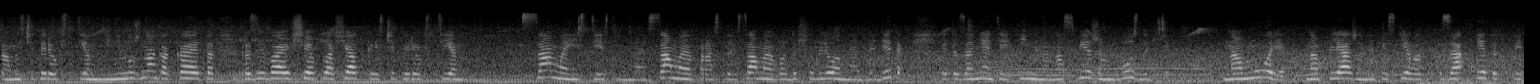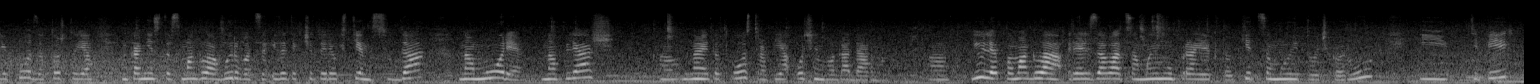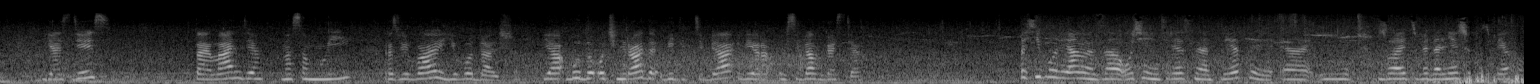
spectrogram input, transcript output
там из четырех стен, мне не нужна какая-то развивающая площадка из четырех стен. Самое естественное, самое простое, самое воодушевленное для деток – это занятие именно на свежем воздухе, на море, на пляже, на песке. Вот за этот переход, за то, что я наконец-то смогла вырваться из этих четырех стен сюда, на море, на пляж – а, на этот остров, я очень благодарна. А, Юля помогла реализоваться моему проекту kitsamui.ru и теперь я здесь, в Таиланде, на Самуи, развиваю его дальше. Я буду очень рада видеть тебя, Вера, у себя в гостях. Спасибо, Ульяна, за очень интересные ответы э, и желаю тебе дальнейших успехов.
